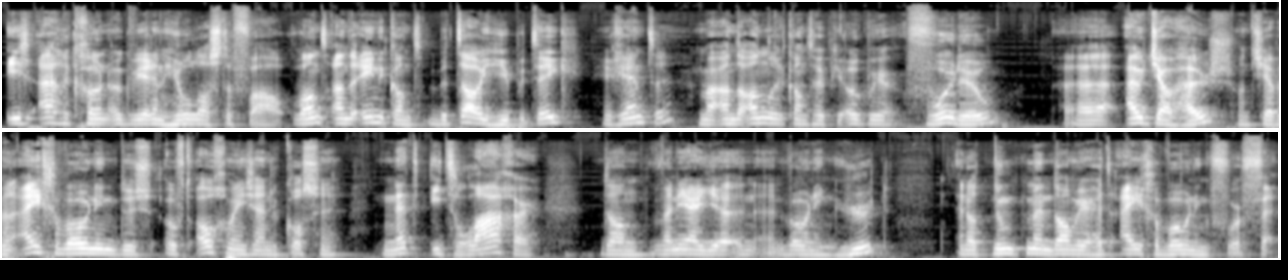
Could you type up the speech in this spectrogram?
is eigenlijk gewoon ook weer een heel lastig verhaal. Want aan de ene kant betaal je hypotheekrente, maar aan de andere kant heb je ook weer voordeel uh, uit jouw huis. Want je hebt een eigen woning, dus over het algemeen zijn de kosten net iets lager dan wanneer je een, woning huurt. En dat noemt men dan weer het eigen woningforfait.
